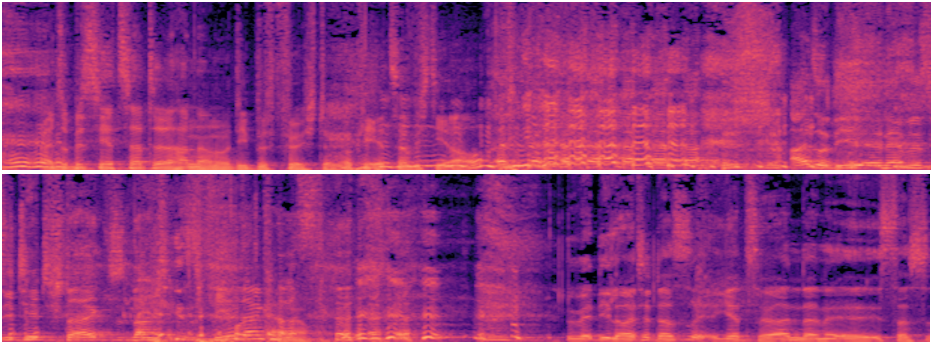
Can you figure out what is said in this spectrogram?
Also bis jetzt hatte Hanna nur die Befürchtung. Okay, jetzt habe ich die auch. Also die Nervosität steigt nach diesem Vielen Dank, Hanna. Wenn die Leute das jetzt hören, dann äh, ist das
